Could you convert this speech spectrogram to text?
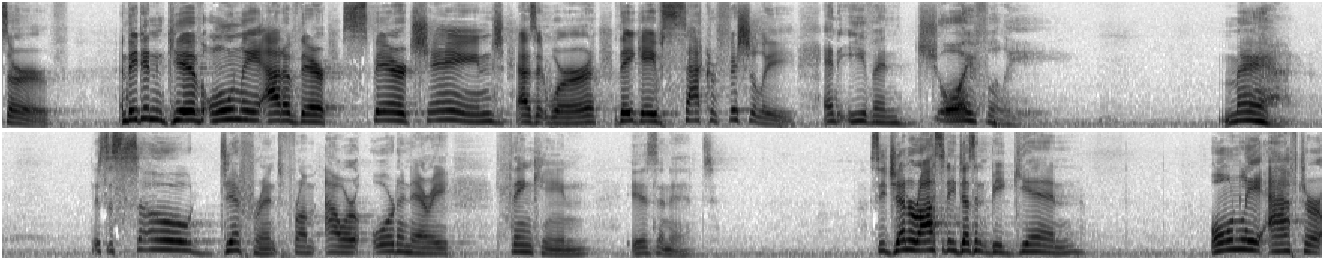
serve. And they didn't give only out of their spare change, as it were, they gave sacrificially and even joyfully. Man, this is so different from our ordinary thinking, isn't it? See, generosity doesn't begin only after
